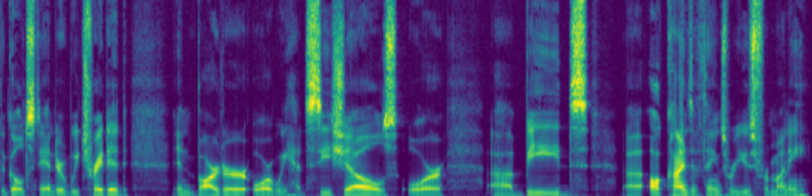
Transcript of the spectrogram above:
the gold standard. We traded in barter, or we had seashells, or uh, beads. Uh, all kinds of things were used for money.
